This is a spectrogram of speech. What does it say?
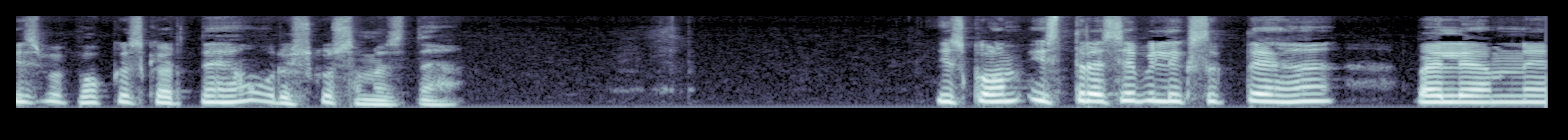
इस पर फोकस करते हैं और इसको समझते हैं। इसको हम इस तरह से भी लिख सकते हैं, पहले हमने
